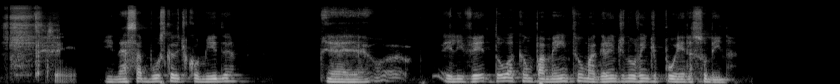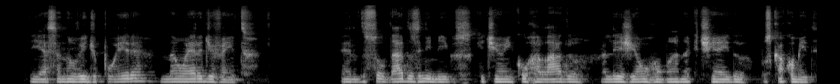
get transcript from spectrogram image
Sim. E nessa busca de comida, é, ele vê do acampamento uma grande nuvem de poeira subindo. E essa nuvem de poeira não era de vento, era dos soldados inimigos que tinham encurralado a legião romana que tinha ido buscar comida.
